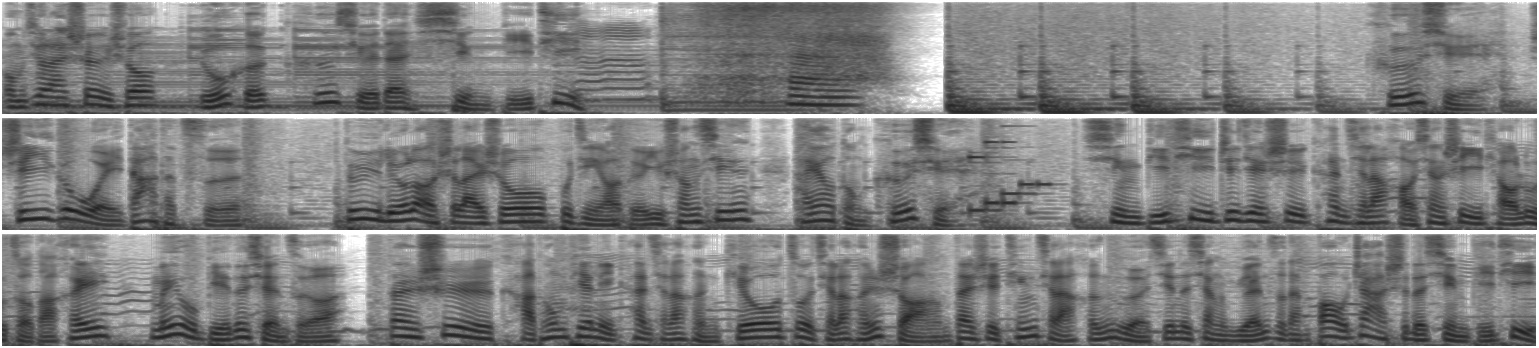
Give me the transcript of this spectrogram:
我们就来说一说如何科学的擤鼻涕。科学是一个伟大的词，对于刘老师来说，不仅要德艺双馨，还要懂科学。擤鼻涕这件事看起来好像是一条路走到黑，没有别的选择。但是卡通片里看起来很 Q，做起来很爽，但是听起来很恶心的，像原子弹爆炸似的擤鼻涕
